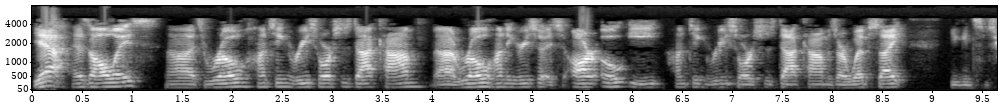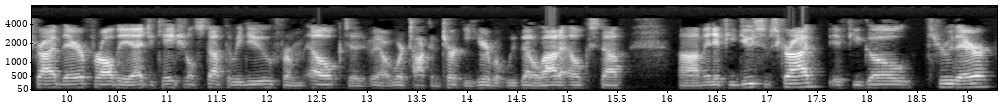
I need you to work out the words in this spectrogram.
Yeah, as always, uh, it's roehuntingresources.com. Uh, Roe Hunting Resources, R-O-E, huntingresources.com is our website. You can subscribe there for all the educational stuff that we do from elk to, you know, we're talking turkey here, but we've got a lot of elk stuff. Um, and if you do subscribe, if you go through there,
